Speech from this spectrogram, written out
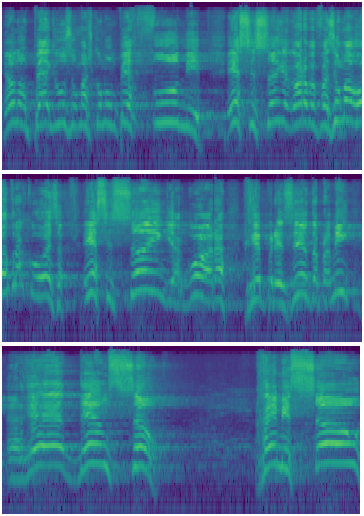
eu não pego e uso mais como um perfume. Esse sangue agora vai fazer uma outra coisa. Esse sangue agora representa para mim redenção, remissão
